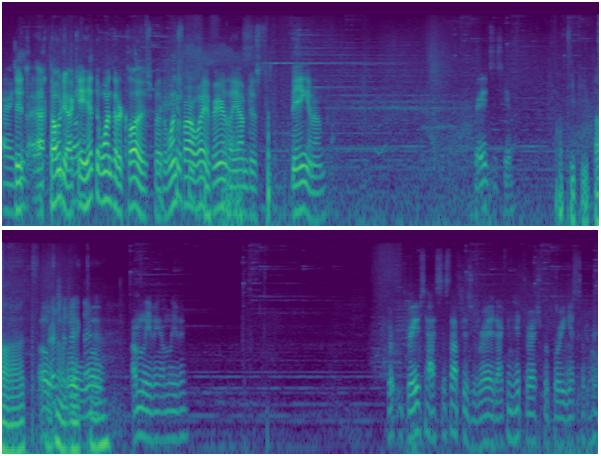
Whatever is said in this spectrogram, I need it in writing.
All right. Dude, I told you, I can't hit the ones that are close, but the ones far away, apparently I'm just banging them. going- Graves is here. I'll TP bot. Oh, Rush No, right like, there. whoa. uh, I'm leaving. I'm leaving. Graves has to stop his red. I can hit Thresh before he gets up there.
